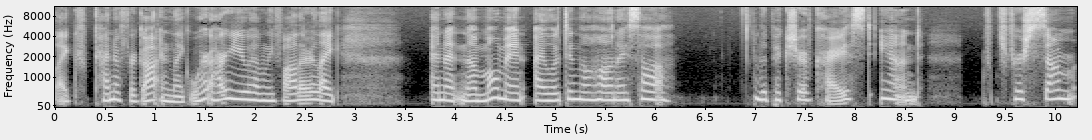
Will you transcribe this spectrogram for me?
like kind of forgotten, like, where are you, Heavenly Father? Like, and at the moment, I looked in the hall and I saw the picture of Christ and for some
